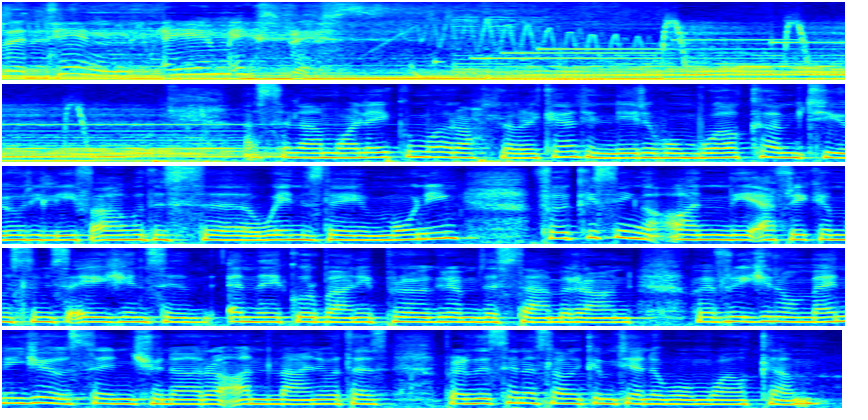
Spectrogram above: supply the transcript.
The 10 a.m. Express. Assalamu alaikum wa rahmatullahi wa barakatuh. Indeed, a warm welcome to your relief hour this uh, Wednesday morning, focusing on the African Muslims Agency and, and their Qurbani program this time around. We have regional manager Hussain Choonara online with us. Brother Hussain, assalamu alaikum and a warm welcome.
